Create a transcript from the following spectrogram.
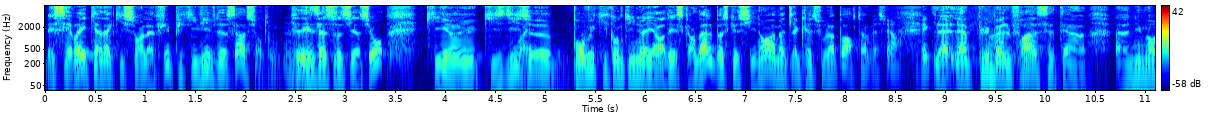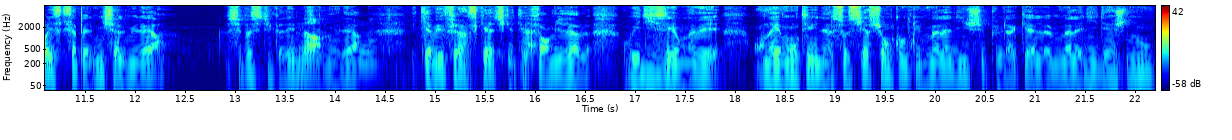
Mais c'est vrai qu'il y en a qui sont à l'affût, puis qui vivent de ça, surtout. Mm. Il a des associations qui, euh, qui se disent, euh, pourvu qu'il continue à y avoir des scandales, parce que sinon, on va mettre la clé sous la porte. hein. Bien sûr. La, la plus belle phrase, c'était un, un humoriste qui s'appelle Michel Muller. Je ne sais pas si tu connais Michel Non. Muller, qui avait fait un sketch qui était formidable, où il disait on avait, on avait monté une association contre une maladie, je ne sais plus laquelle, une maladie des genoux.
